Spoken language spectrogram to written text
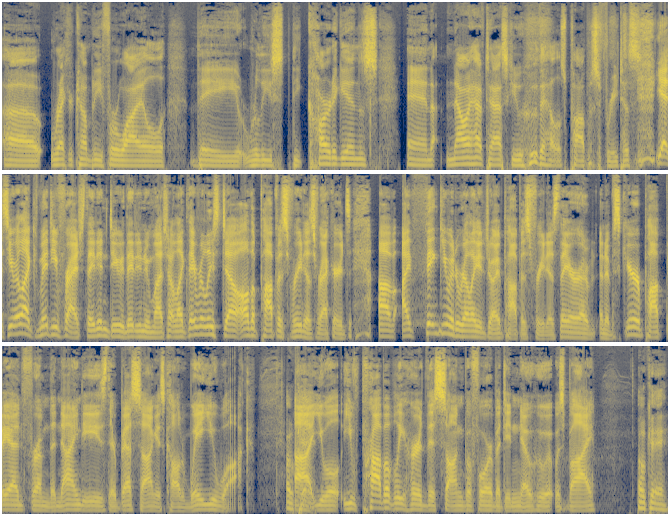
uh, record company for a while. They released the Cardigans, and now I have to ask you, who the hell is Papas Fritas? Yes, you were like Minty Fresh. They didn't do they didn't do much. I'm like they released uh, all the Papas Fritas records. Um, I think you would really enjoy Papas Fritas. They are a, an obscure pop band from the '90s. Their best song is called "Way You Walk." Okay. Uh, you will you've probably heard this song before, but didn't know who it was by. Okay.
